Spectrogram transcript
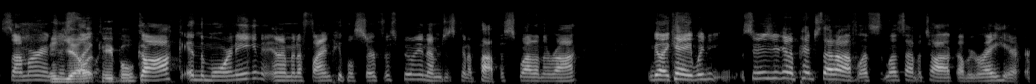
summer and, And just yell at people? gawk in the morning, and I'm gonna find people surface pooing. I'm just gonna pop a squat on the rock and be like, "Hey, when you, as soon as you're gonna pinch that off, let's let's have a talk. I'll be right here."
